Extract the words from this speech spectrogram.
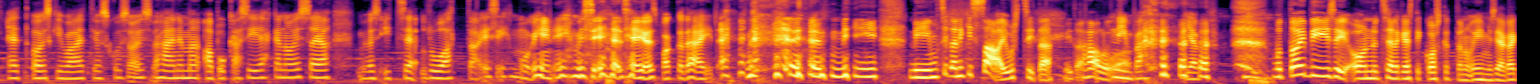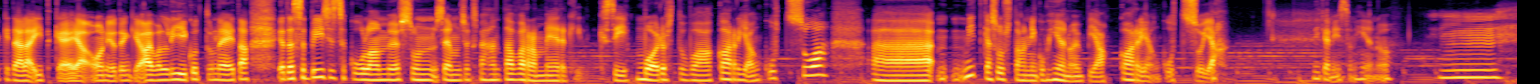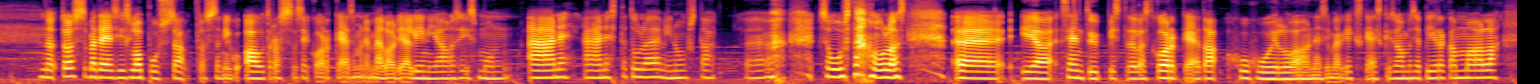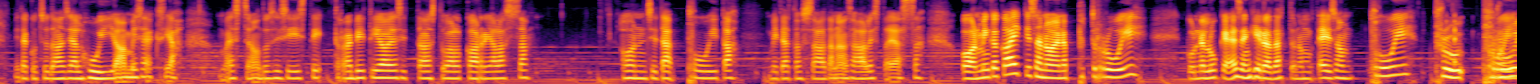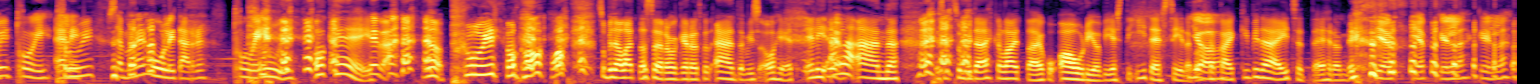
Että olisi kiva, että joskus olisi vähän enemmän apukäsi ehkä noissa ja myös itse luottaisi muihin ihmisiin, että ei olisi pakko tehdä itse. niin, niin mutta sitä ainakin saa just sitä, mitä haluaa. Niinpä, jep. Mutta toi biisi on nyt selkeästi koskettanut ihmisiä, kaikki täällä itkee ja on jotenkin aivan liikuttuneita. Ja tässä biisissä kuullaan myös sun semmoiseksi vähän tavaramerkiksi muodostuvaa karjan kutsua. Ää, mitkä susta on niinku hienoimpia karjan kutsuja? Mikä niissä on hienoa? Mm, no tossa mä teen siis lopussa, tuossa niinku outrossa se korkea semmoinen melodialinja on siis mun ääne, äänestä tulee minusta suusta ulos. Ja sen tyyppistä sellaista korkeata huhuilua on esimerkiksi Keski-Suomessa ja Pirkanmaalla, mitä kutsutaan siellä huijaamiseksi. Ja se on tosi siisti traditio. Ja sitten taas tuolla Karjalassa on sitä puita, mitä tuossa saatanan saalistajassa on, minkä kaikki sanoo aina ptrui, kun ne lukee sen kirjoitettuna, mutta ei se on prui, Prui. prui, prui, eli semmoinen huulitärry, prui. Prui. Okei. Hyvä. Joo, prui. Oho. Sun pitää laittaa seuraava kerran jotkut ääntämisohjeet. Eli älä äännä. Ja sit sun pitää ehkä laittaa joku audioviesti itse siitä, koska Joo. kaikki pitää itse tehdä. Niin. Jep, jep, kyllä, kyllä.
